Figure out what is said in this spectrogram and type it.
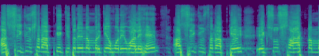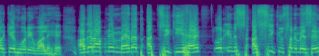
80 क्वेश्चन आपके कितने नंबर के होने वाले हैं? 80 क्वेश्चन आपके 160 नंबर के होने वाले हैं। अगर आपने मेहनत अच्छी की है, और इन 80 क्वेश्चन में से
